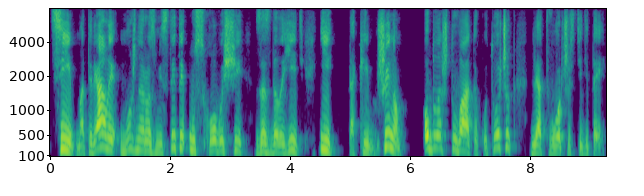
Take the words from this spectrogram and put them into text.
Ці матеріали можна розмістити у сховищі заздалегідь і таким чином облаштувати куточок для творчості дітей.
